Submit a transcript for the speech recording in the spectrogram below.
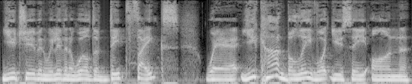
YouTube and we live in a world of deep fakes where you can't believe what you see on,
